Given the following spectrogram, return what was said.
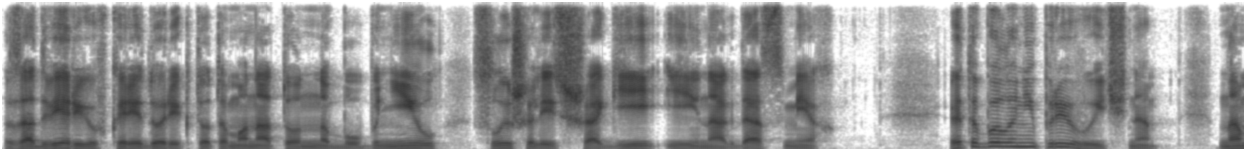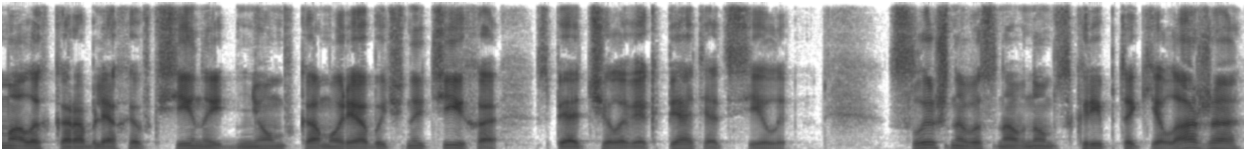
За дверью в коридоре кто-то монотонно бубнил, слышались шаги и иногда смех. Это было непривычно. На малых кораблях Эвксины днем в коморе обычно тихо, спят человек пять от силы. Слышно в основном скрип такелажа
